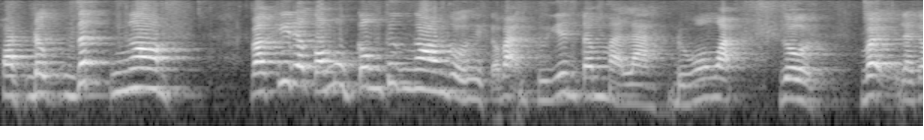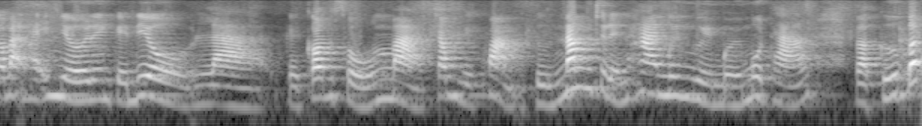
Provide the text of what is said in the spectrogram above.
hoạt động rất ngon và khi đã có một công thức ngon rồi thì các bạn cứ yên tâm mà làm, đúng không ạ rồi, vậy là các bạn hãy nhớ đến cái điều là cái con số mà trong cái khoảng từ 5 cho đến 20 người mới một tháng và cứ bất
